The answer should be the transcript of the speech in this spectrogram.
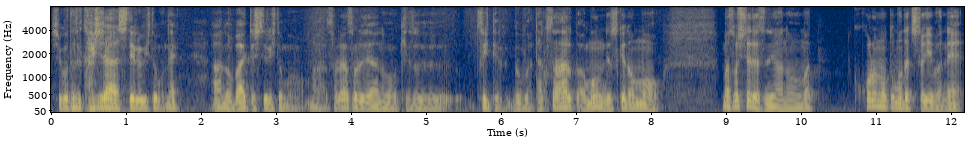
仕事で会社してる人もねあのバイトしてる人もまあそれはそれであの傷ついてる部分はたくさんあるとは思うんですけどもまあそしてですねあの、まあ、心の友達といえばね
